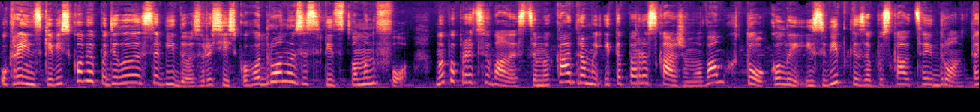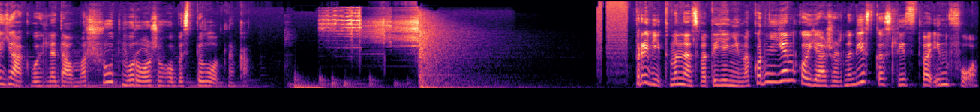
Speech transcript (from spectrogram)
Українські військові поділилися відео з російського дрону зі слідством інфо. Ми попрацювали з цими кадрами і тепер розкажемо вам, хто, коли і звідки запускав цей дрон та як виглядав маршрут ворожого безпілотника. Привіт, мене звати Яніна Корнієнко, я журналістка слідства інфо.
